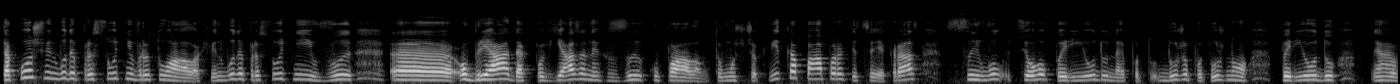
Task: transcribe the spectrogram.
Також він буде присутній в ритуалах, він буде присутній в е, обрядах, пов'язаних з купалом, тому що квітка папороті це якраз символ цього періоду, найпоту- дуже потужного періоду е,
